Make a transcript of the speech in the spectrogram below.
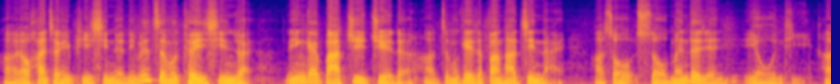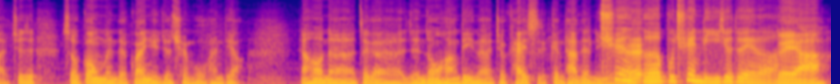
啊，要换成一批新的。你们怎么可以心软？你应该把他拒绝的啊，怎么可以再放他进来？啊，守守门的人也有问题啊，就是守宫门的官员就全部换掉。然后呢，这个仁宗皇帝呢就开始跟他的女儿劝和不劝离就对了。对呀，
